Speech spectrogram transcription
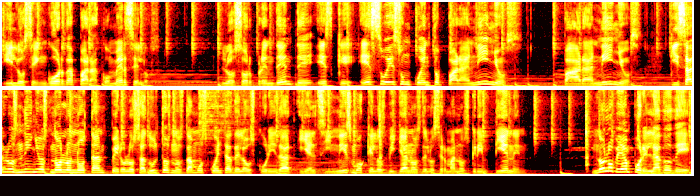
y los engorda para comérselos. Lo sorprendente es que eso es un cuento para niños. Para niños. Quizá los niños no lo notan, pero los adultos nos damos cuenta de la oscuridad y el cinismo que los villanos de los hermanos Grimm tienen. No lo vean por el lado de,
